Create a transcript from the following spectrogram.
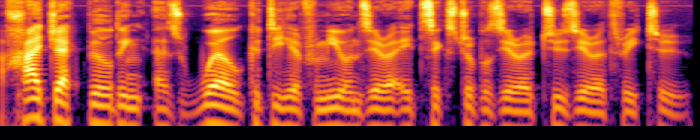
a hijacked building as well. Good to hear from you on 086 2032.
